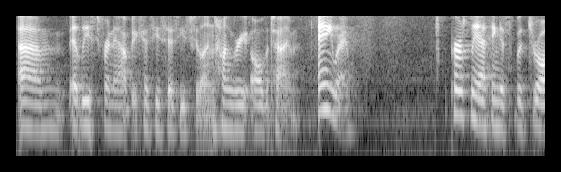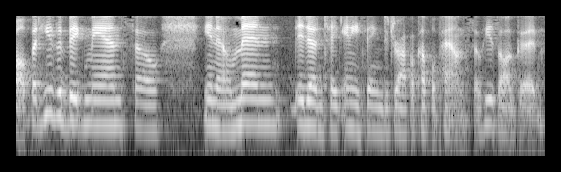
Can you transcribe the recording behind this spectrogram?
um, at least for now, because he says he's feeling hungry all the time. Anyway personally I think it's withdrawal but he's a big man so you know men it doesn't take anything to drop a couple pounds so he's all good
